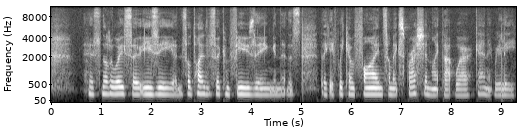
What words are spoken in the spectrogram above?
it's not always so easy, and sometimes it's so confusing. And then it's like if we can find some expression like that, where again it really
